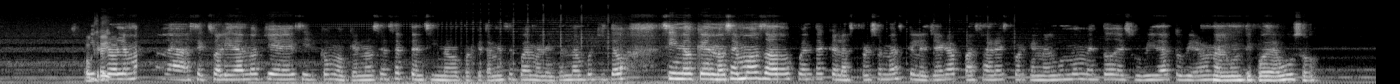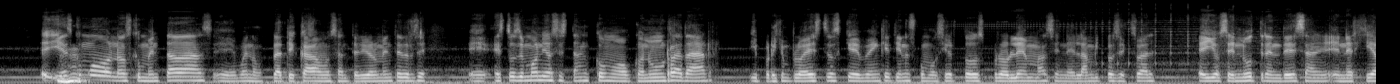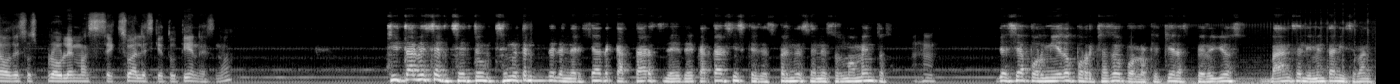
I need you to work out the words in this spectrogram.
ok. Y problemas con la sexualidad no quiere decir como que no se acepten, sino porque también se puede malentender un poquito, sino que nos hemos dado cuenta que las personas que les llega a pasar es porque en algún momento de su vida tuvieron algún tipo de abuso. Eh, Y es como nos comentabas, eh, bueno, platicábamos anteriormente, Dulce, eh, estos demonios están como con un radar y por ejemplo estos que ven que tienes como ciertos problemas en el ámbito sexual, ellos se nutren de esa energía o de esos problemas sexuales que tú tienes, ¿no? Sí, tal vez se, se, se nutren de la energía de catarsis, de, de catarsis que desprendes en esos momentos. Ujú. ya sea por miedo, por rechazo por lo que quieras, pero ellos van, se alimentan y se van.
